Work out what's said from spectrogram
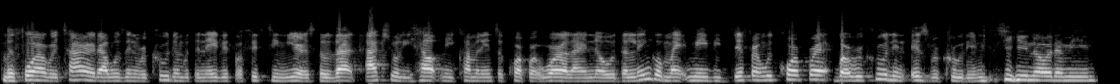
before I retired, I was in recruiting with the Navy for 15 years. So that actually helped me coming into corporate world. I know the lingo might may be different with corporate, but recruiting is recruiting. you know what I mean?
